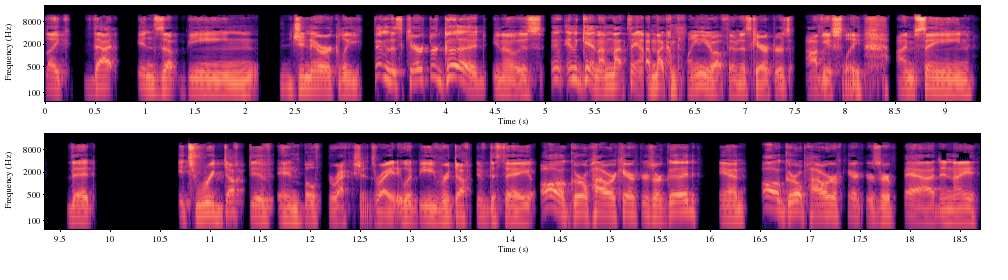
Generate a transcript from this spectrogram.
like that ends up being generically feminist character good you know is and again i'm not saying i'm not complaining about feminist characters obviously. I'm saying that it's reductive in both directions right? It would be reductive to say all girl power characters are good and all girl power characters are bad. And i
